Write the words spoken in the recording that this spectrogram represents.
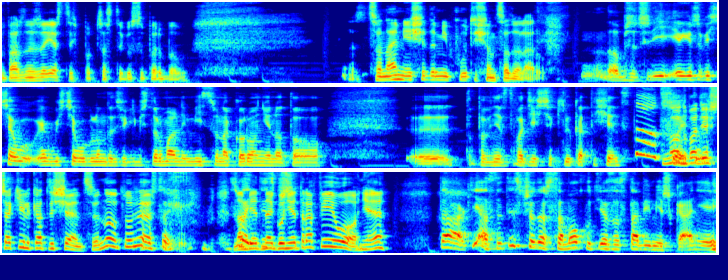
Ważne, że jesteś podczas tego Super Bowl. Co najmniej 7,5 tysiąca dolarów. No dobrze, czyli jakbyś chciał, jakbyś chciał oglądać w jakimś normalnym miejscu na koronie, no to to pewnie jest dwadzieścia kilka tysięcy. No, no dwadzieścia to... kilka tysięcy. No to wiesz, to na biednego nie trafiło, nie? Tak, jasne, ty sprzedasz samochód, ja zostawię mieszkanie i,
